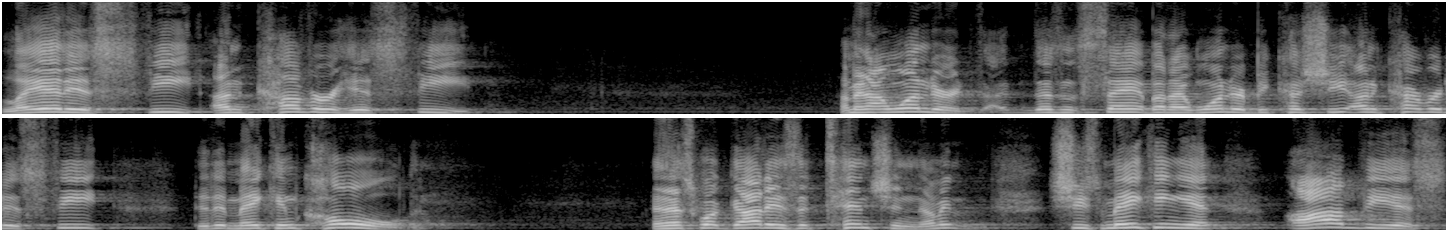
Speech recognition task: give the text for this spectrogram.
Lay at his feet, uncover his feet. I mean, I wondered, it doesn't say it, but I wondered because she uncovered his feet, did it make him cold? And that's what got his attention. I mean, she's making it obvious.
